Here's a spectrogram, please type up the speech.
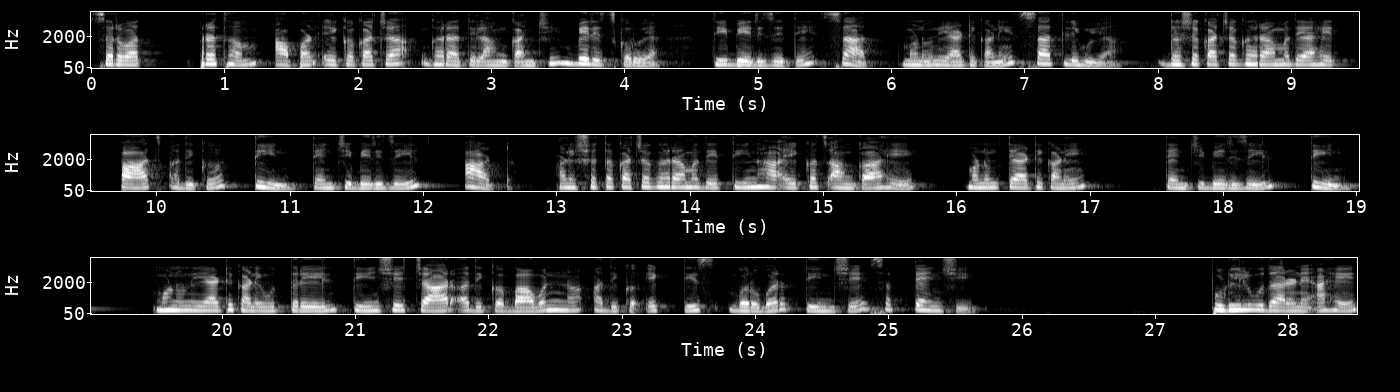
सर्वात प्रथम आपण एककाच्या घरातील अंकांची बेरीज करूया. ती बेरीज येते सात म्हणून या ठिकाणी सात लिहूया. दशकाच्या घरामध्ये आहेत पाच अधिक तीन. त्यांची बेरीज येईल आठ. आणि शतकाच्या घरामध्ये तीन हा एकच अंक आहे. म्हणून त्या ठिकाणी त्यांची बेरीज येईल तीन. म्हणून या ठिकाणी उत्तर येईल तीनशे चार अधिक बावन्न अधिक एकतीस बरोबर तीनशे सत्त्याऐंशी. पुढील उदाहरणे आहेत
